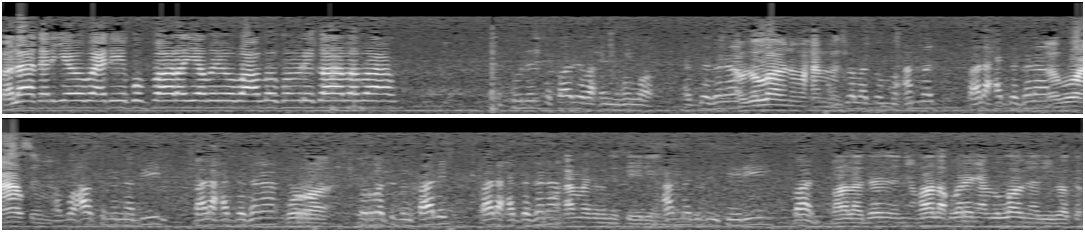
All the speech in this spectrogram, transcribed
فلا ترجعوا بعدي كفارا يضرب بعضكم ركاب بعض. يقول البخاري رحمه الله. حدثنا عبد الله بن محمد. عبد الله بن محمد. قال حدثنا أبو عاصم. أبو عاصم النبيل. قال حدثنا قرة. قرة بن خالد. قال حدثنا محمد بن سيرين. محمد بن سيرين قال قال قال أخبرني عبد الله بن أبي بكر.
